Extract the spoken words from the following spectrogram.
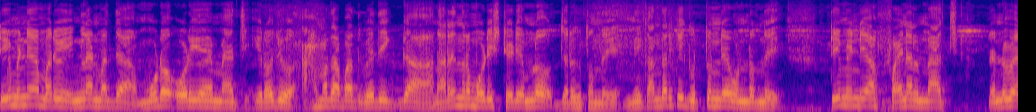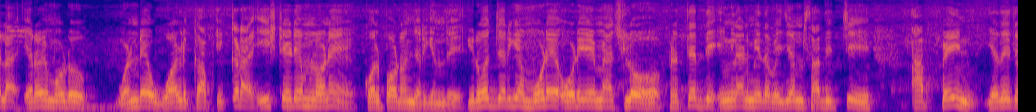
టీమిండియా మరియు ఇంగ్లాండ్ మధ్య మూడో ఓడిఐ మ్యాచ్ ఈరోజు అహ్మదాబాద్ వేదికగా నరేంద్ర మోడీ స్టేడియంలో జరుగుతుంది. మీకు అందరికీ గుర్తుండే ఉంటుంది. టీమిండియా ఫైనల్ మ్యాచ్ రెండు వేల ఇరవై మూడు వన్డే వరల్డ్ కప్ ఇక్కడ ఈ స్టేడియంలోనే కోల్పోవడం జరిగింది. ఈరోజు జరిగే మూడే ఓడిఐ మ్యాచ్లో ప్రత్యర్థి ఇంగ్లాండ్ మీద విజయం సాధించి ఆ పెయిన్ ఏదైతే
